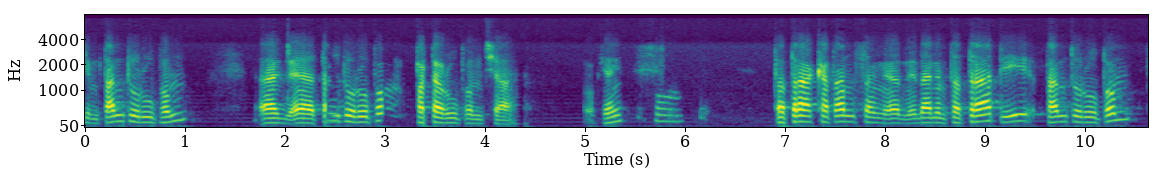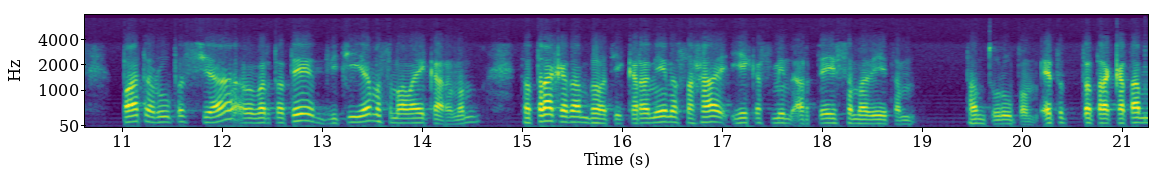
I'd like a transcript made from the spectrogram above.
किं तन्तुरूपं तन्तुरूपं पटरूपं च ओके तत्र कथं सङ् इदानीं तत्रापि तन्तुरूपं पाठरूपस्य वर्तते द्वितीयम् असमवायकारणं। तत्र कथं भवति? करणेन सह एकस्मिन् अर्थे समवेतं तन्तुरूपम्। एतत् तत्र कथं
